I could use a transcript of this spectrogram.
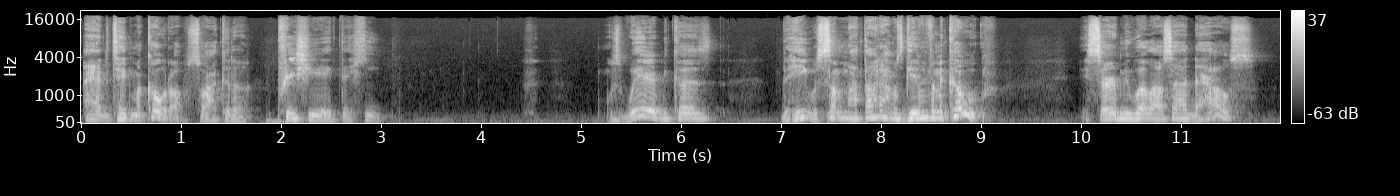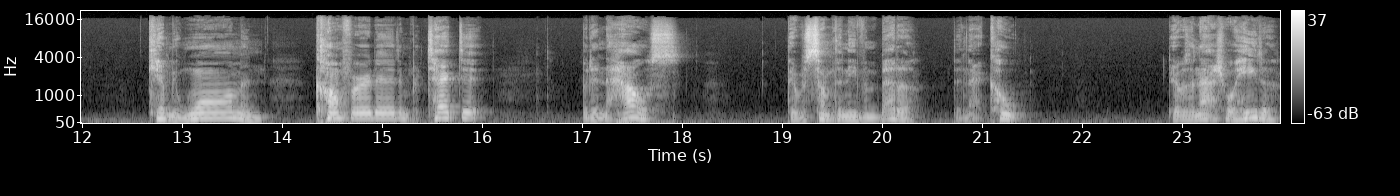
I had to take my coat off so I could appreciate the heat. It was weird because the heat was something I thought I was getting from the coat. It served me well outside the house, kept me warm and comforted and protected. But in the house, there was something even better than that coat. There was an actual heater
